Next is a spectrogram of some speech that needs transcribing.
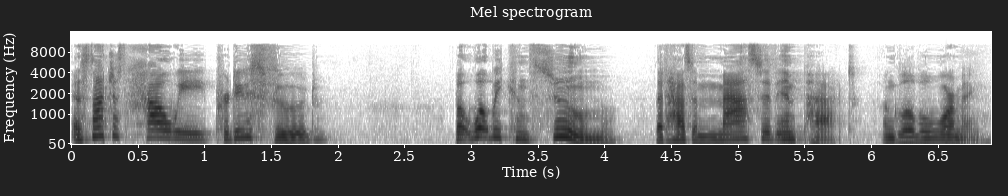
And it's not just how we produce food, but what we consume that has a massive impact on global warming.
